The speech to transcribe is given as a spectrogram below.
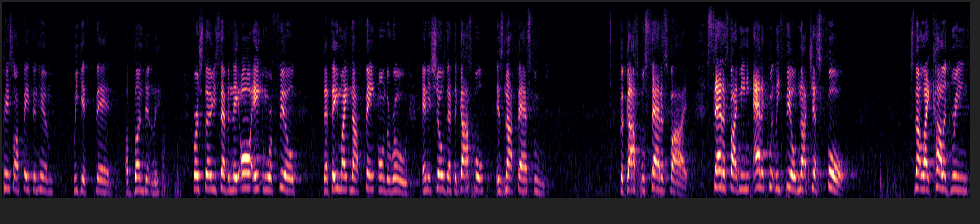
place our faith in him, we get fed abundantly. Verse 37, they all ate and were filled that they might not faint on the road. And it shows that the gospel is not fast food. The gospel satisfied. Satisfied meaning adequately filled, not just full. It's not like collard greens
